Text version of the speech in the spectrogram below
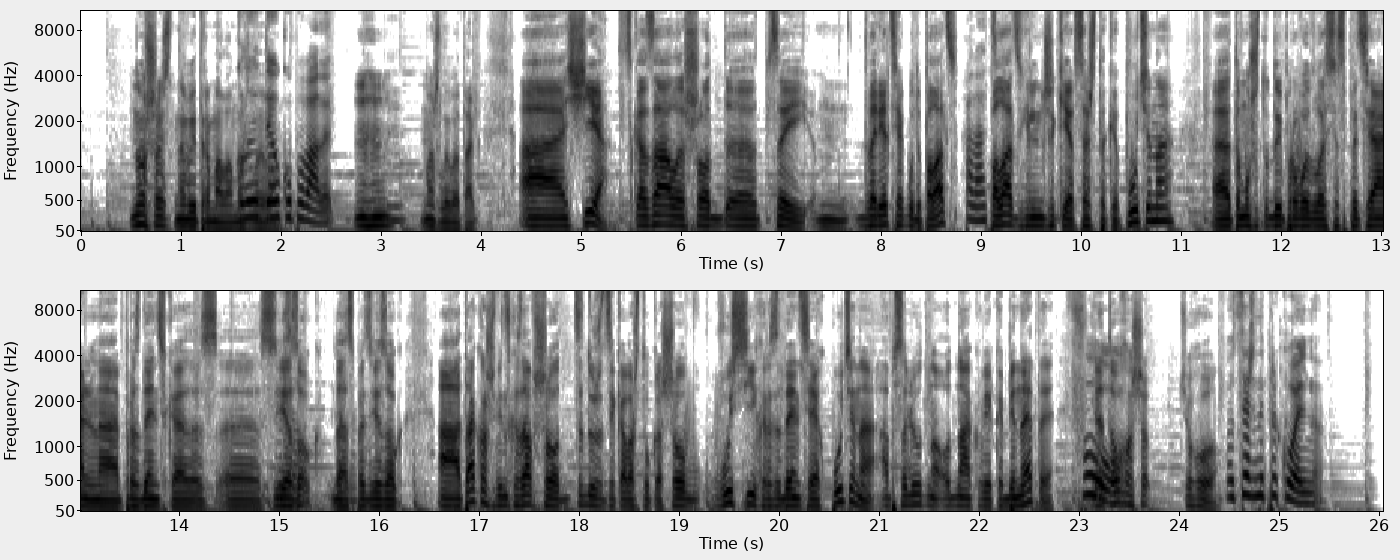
Ну, щось не витримала, Коли деокупували. Угу, можливо, так. А ще сказали, що е, цей дворець, як буде, палац? Палац. Палац в Геленджике все ж таки Путіна, е, тому що туди проводилася спеціальна президентська е, зв'язок, да, спецзв'язок. А також він сказав, що це дуже цікава штука, що в- в усіх резиденціях Путіна абсолютно однакові кабінети Фу. для того, щоб. Чого? Ну це ж не прикольно.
